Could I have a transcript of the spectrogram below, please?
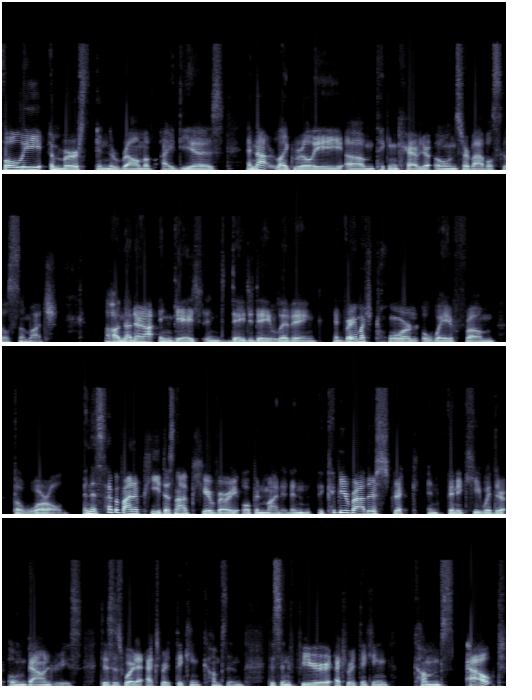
fully immersed in the realm of ideas and not like really um, taking care of their own survival skills so much. Uh, no, they're not engaged in day to day living and very much torn away from the world. And this type of INFP does not appear very open minded and it could be rather strict and finicky with their own boundaries. This is where the extrovert thinking comes in. This inferior extrovert thinking comes out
